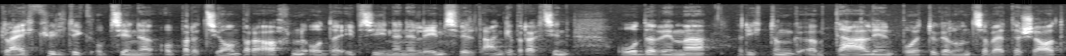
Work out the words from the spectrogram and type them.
Gleichgültig, ob sie eine Operation brauchen oder ob sie in einer Lebenswelt angebracht sind oder wenn man Richtung ähm, Italien, Portugal und so weiter schaut,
